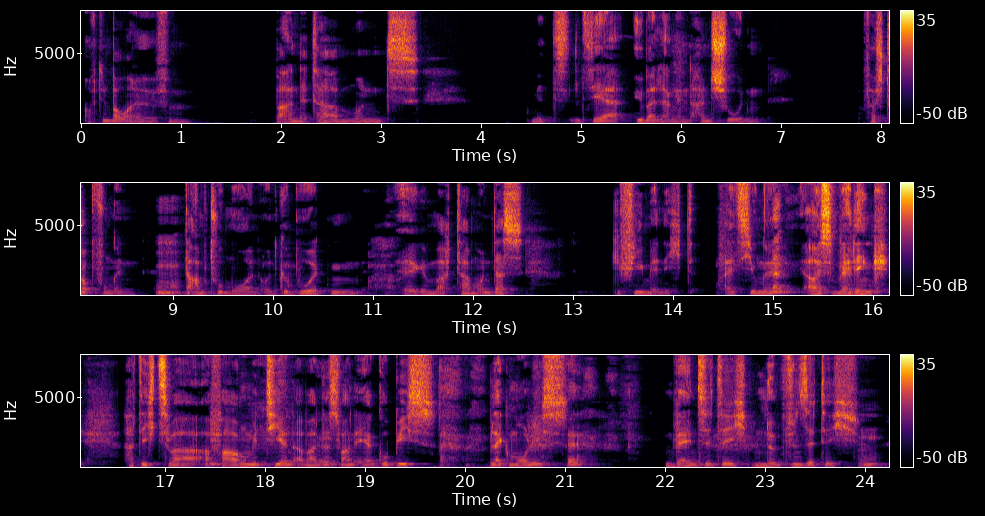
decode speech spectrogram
auf den Bauernhöfen behandelt haben und mit sehr überlangen Handschuhen Verstopfungen, mhm. Darmtumoren und Geburten äh, gemacht haben. Und das gefiel mir nicht. Als Junge aus Wedding hatte ich zwar Erfahrung mit Tieren, aber das waren eher Guppies, Black Mollies, Wellensittich, Nymphensittich. Mhm.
